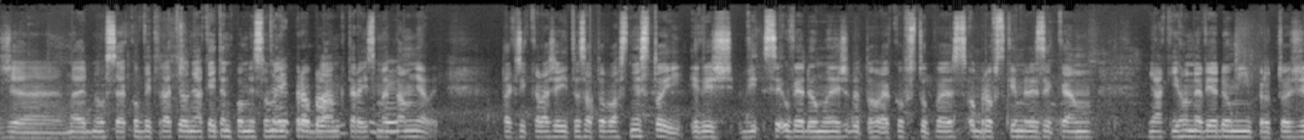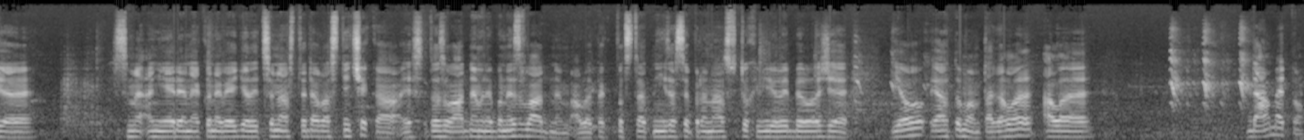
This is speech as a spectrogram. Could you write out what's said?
že najednou se jako vytratil nějaký ten pomyslný problém, problém. který jsme mm-hmm. tam měli tak říkala, že jí to za to vlastně stojí, i když si uvědomuje, že do toho jako vstupuje s obrovským rizikem nějakého nevědomí, protože jsme ani jeden jako nevěděli, co nás teda vlastně čeká a jestli to zvládneme nebo nezvládneme, ale tak podstatný zase pro nás v tu chvíli bylo, že jo, já to mám takhle, ale dáme to.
